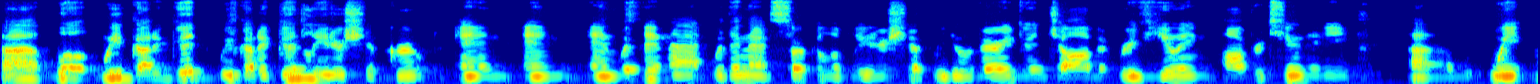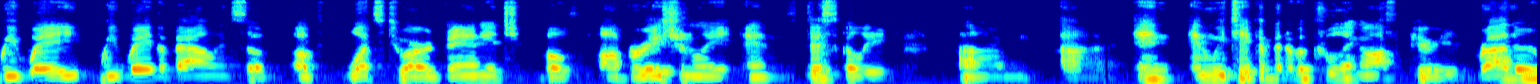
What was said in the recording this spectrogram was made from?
Uh, well, we've got a good we've got a good leadership group, and and and within that within that circle of leadership, we do a very good job at reviewing opportunity. Uh, we we weigh we weigh the balance of of what's to our advantage, both operationally and fiscally. Um, uh, and and we take a bit of a cooling off period rather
